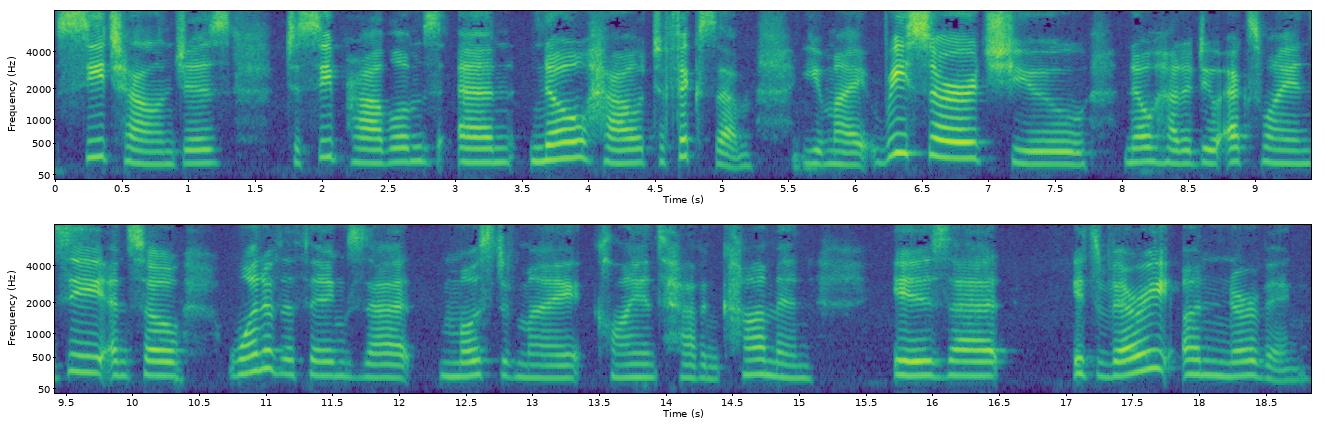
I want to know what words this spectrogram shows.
see challenges, to see problems and know how to fix them. You might research, you know how to do X, Y, and Z. And so, one of the things that most of my clients have in common is that it's very unnerving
